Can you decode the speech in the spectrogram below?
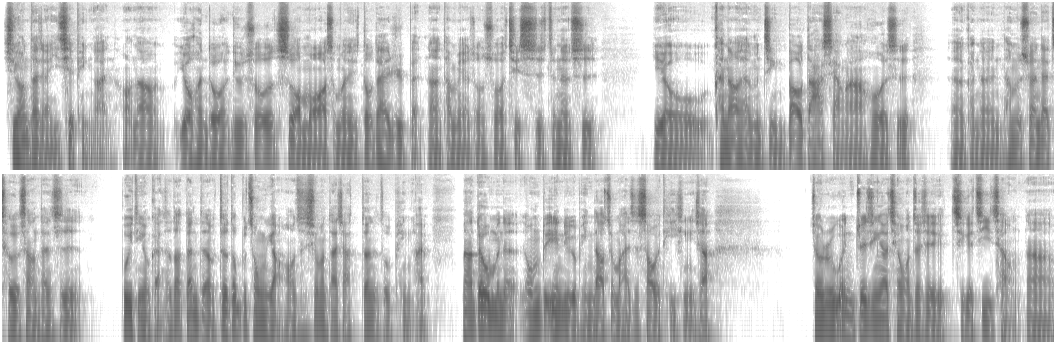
希望大家一切平安。好，那有很多，就是说视网膜啊什么都在日本。那他们有时候说，其实真的是有看到他们警报大响啊，或者是嗯、可能他们虽然在车上，但是不一定有感受到等等，这都不重要。我只希望大家真的都平安。那对我们的，我们毕竟旅游频道，所以我们还是稍微提醒一下。就如果你最近要前往这些几个机场，那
